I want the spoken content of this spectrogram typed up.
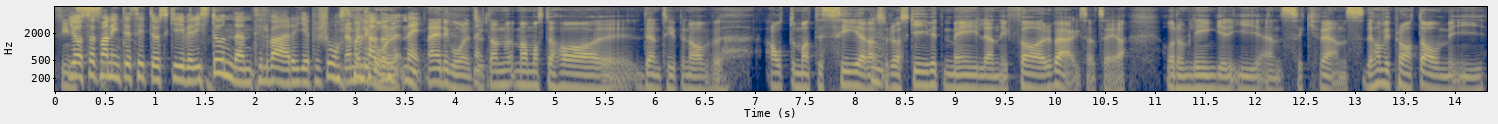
finns... Ja, så att man inte sitter och skriver i stunden till varje person. Nej, men det går, nej. nej, det går inte. Nej. Utan man måste ha eh, den typen av automatiserat, mm. så du har skrivit mejlen i förväg så att säga. Och de ligger i en sekvens. Det har vi pratat om i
